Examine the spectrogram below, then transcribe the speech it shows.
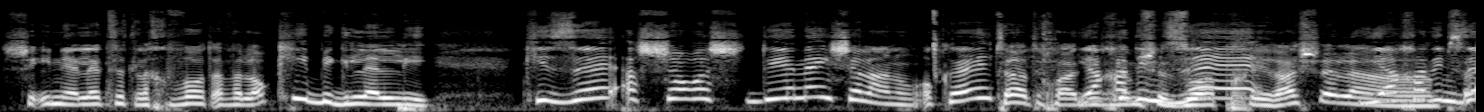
שהיא נאלצת לחוות, אבל לא כי היא בגללי, כי זה השורש DNA שלנו, אוקיי? בסדר, את יכולה להגיד גם שזו זה- הבחירה שלה, יחד עם זה.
